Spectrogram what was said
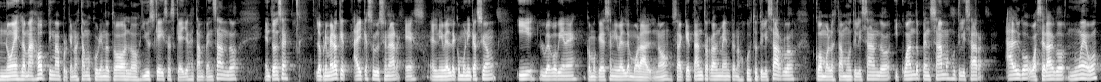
no es la más óptima porque no estamos cubriendo todos los use cases que ellos están pensando. Entonces, lo primero que hay que solucionar es el nivel de comunicación y luego viene como que ese nivel de moral, ¿no? O sea, qué tanto realmente nos gusta utilizarlo, cómo lo estamos utilizando y cuando pensamos utilizar algo o hacer algo nuevo,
